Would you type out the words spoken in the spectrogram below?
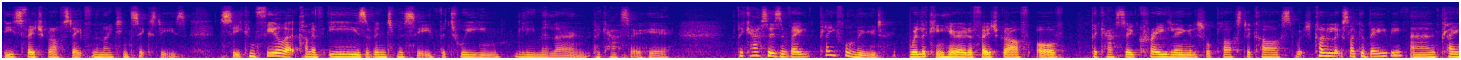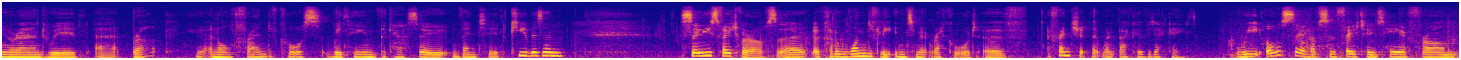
These photographs date from the 1960s. So you can feel that kind of ease of intimacy between Lee Miller and Picasso here. Picasso is in a very playful mood. We're looking here at a photograph of Picasso cradling a little plaster cast, which kind of looks like a baby, and playing around with uh, Braque, an old friend, of course, with whom Picasso invented Cubism. So these photographs are a kind of wonderfully intimate record of a friendship that went back over decades. We also have some photos here from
